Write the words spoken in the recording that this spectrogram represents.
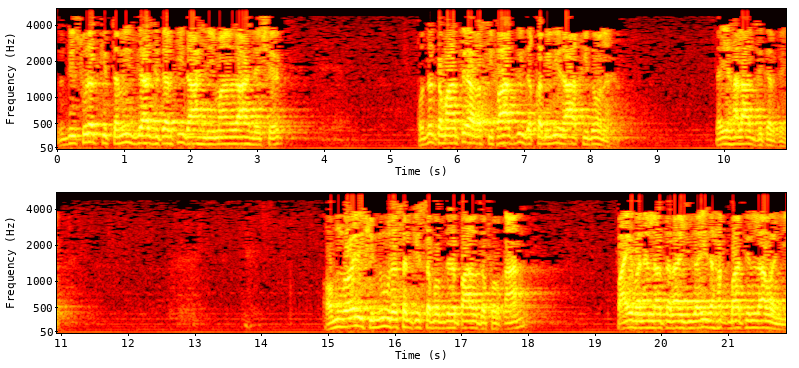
دی صورت کی تمیز بیا ذکر کی داہل ایمان داہل شرک. قدرت تماتے اور صفات بھی د قبیلی راقیدوں نے یہ حالات ذکر گئے اور منگولی کی نور اصل کی سبب در پار د فرقان، پائے بن اللہ تعالی جدائی د حق بات اللہ ولی۔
